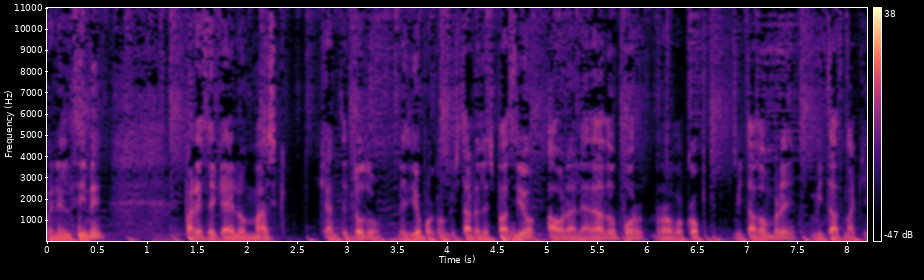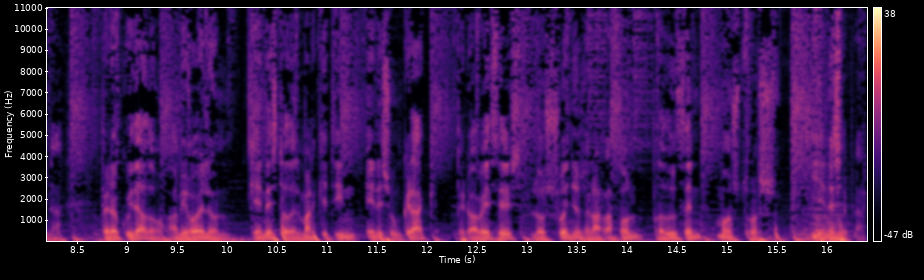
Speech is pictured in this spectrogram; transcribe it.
o en el cine? Parece que a Elon Musk que ante todo le dio por conquistar el espacio, ahora le ha dado por Robocop, mitad hombre, mitad máquina. Pero cuidado, amigo Elon, que en esto del marketing eres un crack, pero a veces los sueños de la razón producen monstruos. Y en ese plan.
